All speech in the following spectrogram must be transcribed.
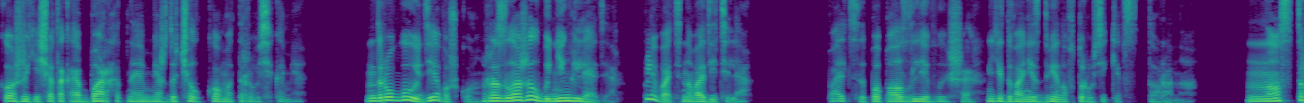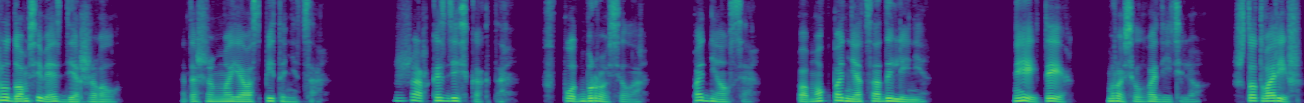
Кожа еще такая бархатная между челком и трусиками. Другую девушку разложил бы не глядя. Плевать на водителя. Пальцы поползли выше, едва не сдвинув трусики в сторону. Но с трудом себя сдерживал. Это же моя воспитанница. Жарко здесь как-то. В пот бросила. Поднялся. Помог подняться Аделине. «Эй, ты!» — бросил водителю. «Что творишь?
